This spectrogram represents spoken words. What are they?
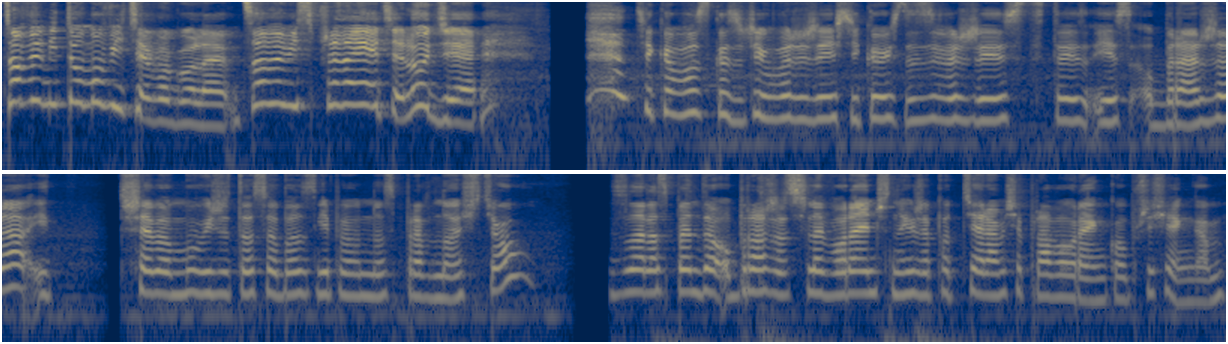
co wy mi tu mówicie w ogóle? Co wy mi sprzedajecie, ludzie? Ciekawostka, zwyczaj uważa, że jeśli kogoś nazywasz, że jest, to jest, jest obraża i trzeba mówić, że to osoba z niepełnosprawnością, zaraz będę obrażać leworęcznych, że podcieram się prawą ręką, przysięgam.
